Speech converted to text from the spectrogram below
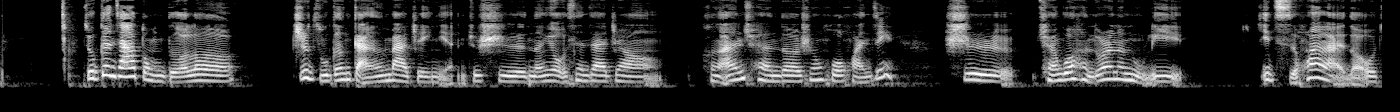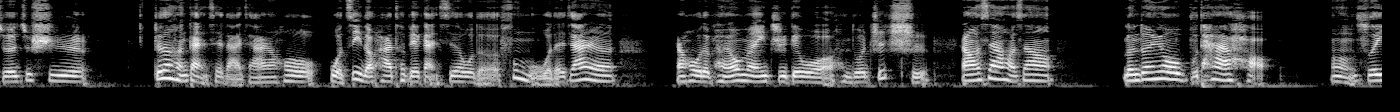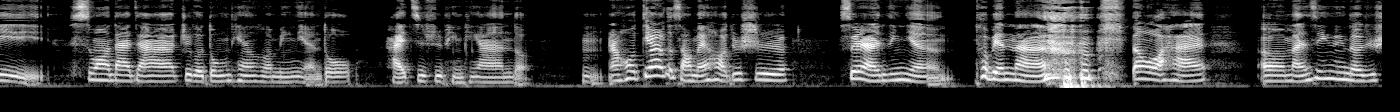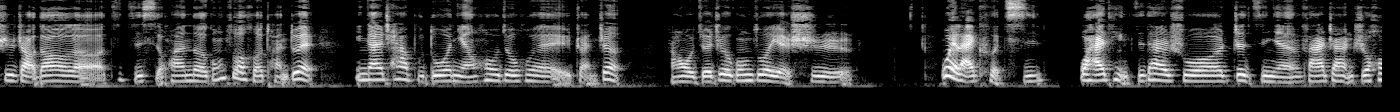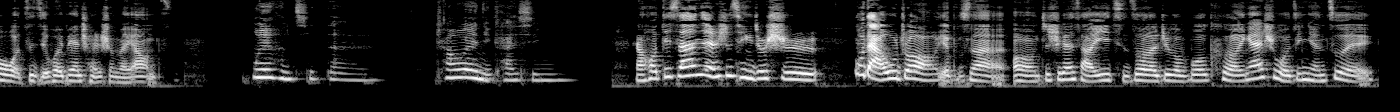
就更加懂得了知足跟感恩吧。这一年就是能有现在这样很安全的生活环境，是全国很多人的努力一起换来的。我觉得就是。真的很感谢大家，然后我自己的话特别感谢我的父母、我的家人，然后我的朋友们一直给我很多支持。然后现在好像伦敦又不太好，嗯，所以希望大家这个冬天和明年都还继续平平安安的，嗯。然后第二个小美好就是，虽然今年特别难，呵 呵但我还呃蛮幸运的，就是找到了自己喜欢的工作和团队。应该差不多年后就会转正，然后我觉得这个工作也是未来可期，我还挺期待说这几年发展之后我自己会变成什么样子。我也很期待，超为你开心。然后第三件事情就是误打误撞也不算，嗯，就是跟小易一起做了这个播客，应该是我今年最。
